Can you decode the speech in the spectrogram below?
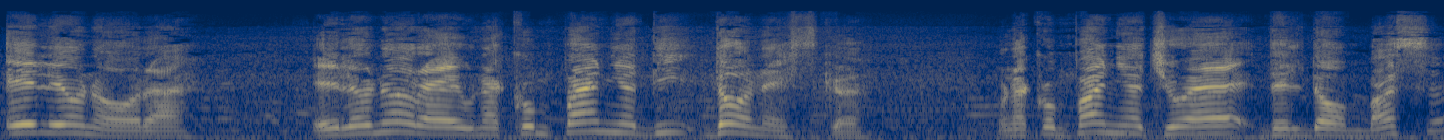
Eleonora. Eleonora è una compagna di Donetsk, una compagna cioè del Donbass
